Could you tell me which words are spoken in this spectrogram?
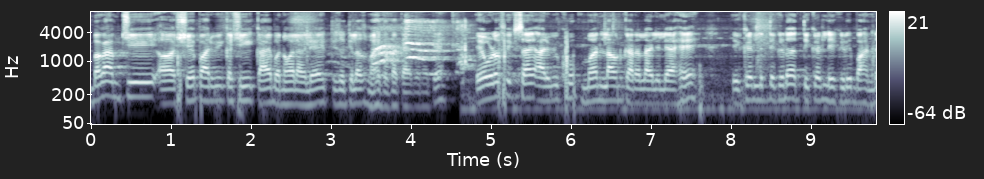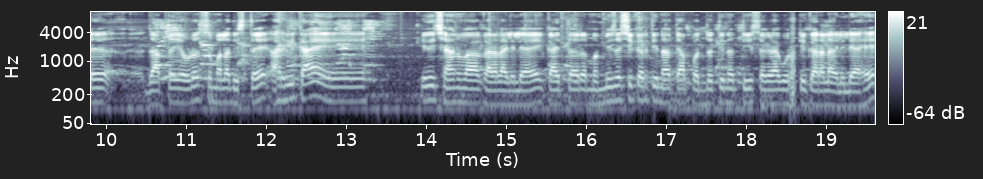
बघा आमची शेप आरवी कशी काय बनवायला लागली आहे तिचं तिलाच माहीत आता काय बनवते. एवढं फिक्स आहे आरवी खूप मन लावून करायला लागलेली आहे. इकडले तिकडं तिकडले इकडे भांडं जातं एवढंच मला दिसतं आहे आरवी काय आहे? किती छान वा करायला लागलेली आहे. काय तर मम्मी जशी करते ना त्या पद्धतीनं ती सगळ्या गोष्टी करायला लागलेली आहे.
